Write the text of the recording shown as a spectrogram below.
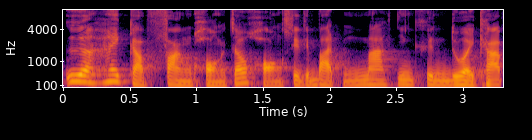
เอื้อให้กับฝั่งของเจ้าของสิทธิบัตรมากยิ่งขึ้นด้วยครับ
